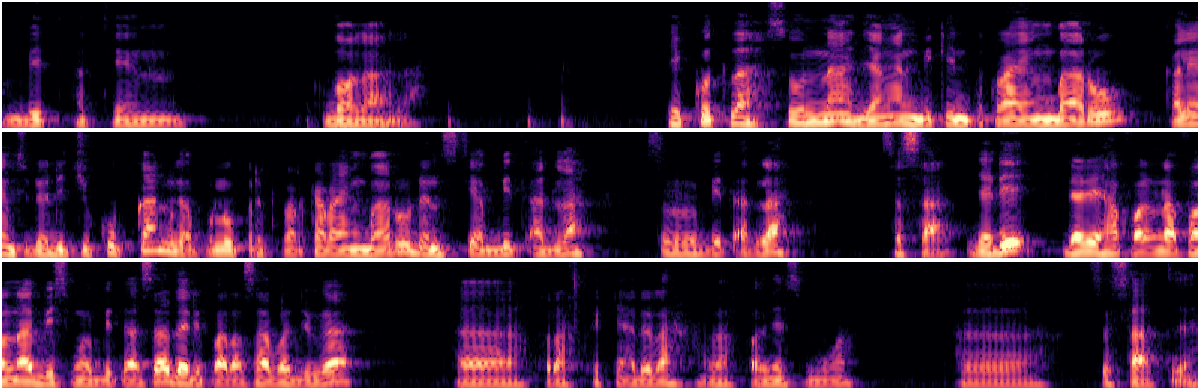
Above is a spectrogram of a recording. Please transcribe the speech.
bid'atin dhalalah. Ikutlah sunnah, jangan bikin perkara yang baru. Kalian sudah dicukupkan, nggak perlu perkara yang baru dan setiap bid adalah seluruh bid adalah sesat. Jadi dari hafal-hafal Nabi semua bid sesat, dari para sahabat juga uh, prakteknya adalah hafalnya semua uh, sesat ya.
